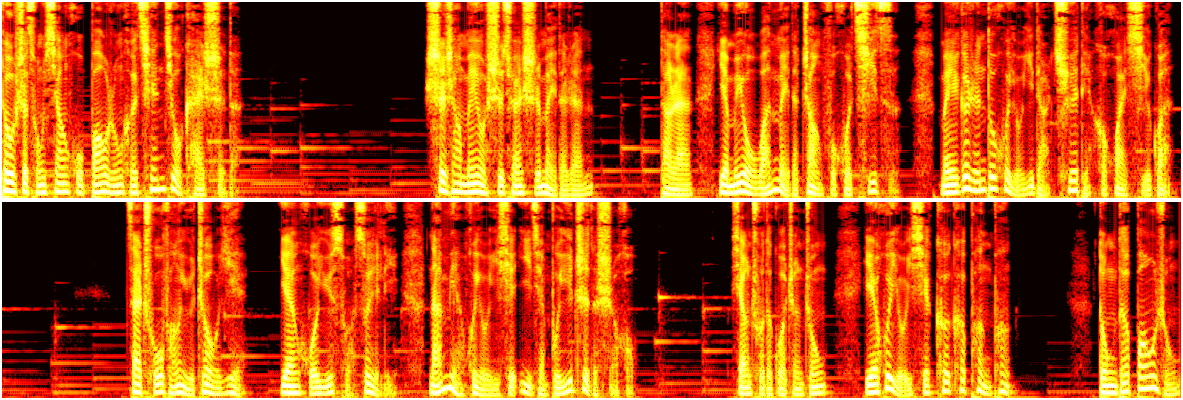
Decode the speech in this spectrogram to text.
都是从相互包容和迁就开始的。世上没有十全十美的人，当然也没有完美的丈夫或妻子，每个人都会有一点缺点和坏习惯。在厨房与昼夜、烟火与琐碎里，难免会有一些意见不一致的时候，相处的过程中也会有一些磕磕碰碰。懂得包容，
